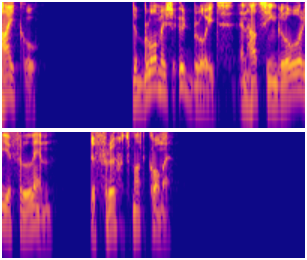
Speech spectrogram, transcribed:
Haiku. De blom is uitbloeid en had zijn glorie verlen. De vrucht mat komen.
